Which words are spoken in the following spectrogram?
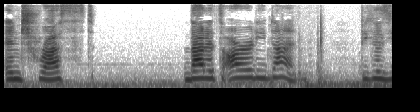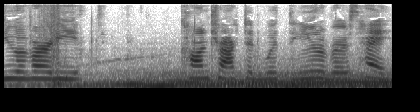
and trust that it's already done because you have already contracted with the universe hey,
